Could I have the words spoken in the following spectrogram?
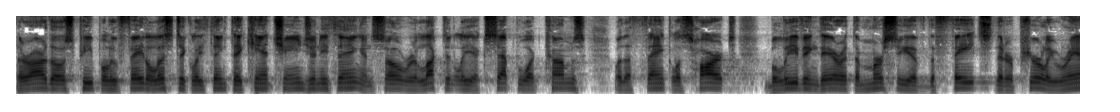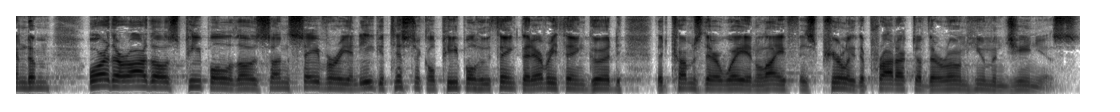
there are those people who fatalistically think they can't change anything and so reluctantly accept what comes with a thankless heart, believing they are at the mercy of the fates that are purely random. Or there are those people, those unsavory and egotistical people who think that everything good that comes their way in life is purely the product of their own human genius.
